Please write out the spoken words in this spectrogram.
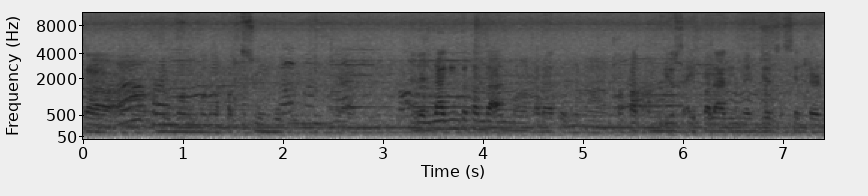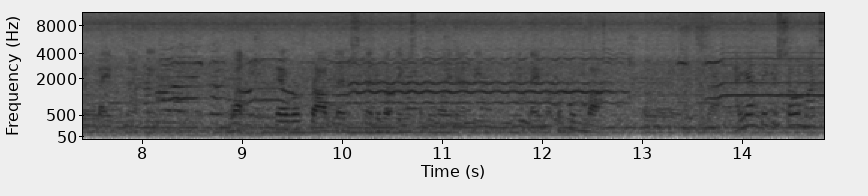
sa anumang mga pagsubok. Yan. And laging tatandaan mga karato na kapag ang Diyos ay palaging nandiyan sa center ng life natin, whatever problems na dumating sa buhay natin, hindi tayo matutumba. Ayan, thank you so much.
